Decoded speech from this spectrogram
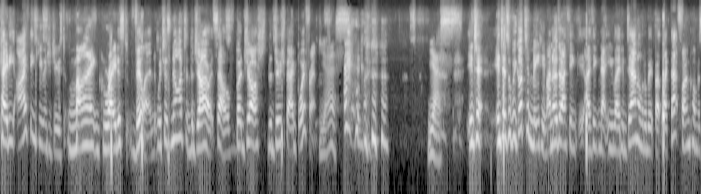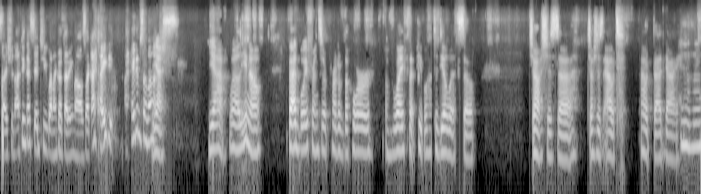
Katie, I think you introduced my greatest villain, which is not the jar itself, but Josh, the douchebag boyfriend. Yes. yes. In, ter- in terms of we got to meet him, I know that I think I think Nat, you laid him down a little bit, but like that phone conversation, I think I said to you when I got that email, I was like, I hate him. I hate him so much. Yes. Yeah. Well, you know, bad boyfriends are part of the horror of life that people have to deal with. So Josh is uh Josh is out. Out bad guy. hmm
